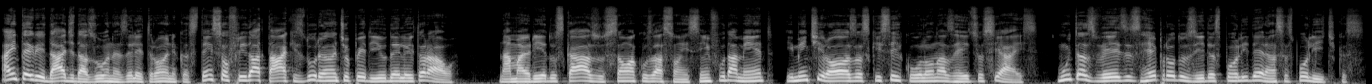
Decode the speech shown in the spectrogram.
A integridade das urnas eletrônicas tem sofrido ataques durante o período eleitoral. Na maioria dos casos, são acusações sem fundamento e mentirosas que circulam nas redes sociais, muitas vezes reproduzidas por lideranças políticas.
